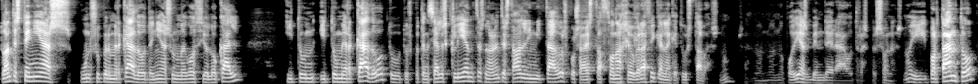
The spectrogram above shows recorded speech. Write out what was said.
tú antes tenías un supermercado, tenías un negocio local y tu, mercado, tus potenciales clientes normalmente estaban limitados pues, a esta zona geográfica en la que tú estabas. no, no, podías vender a otras personas. ¿no? Y, por tanto,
